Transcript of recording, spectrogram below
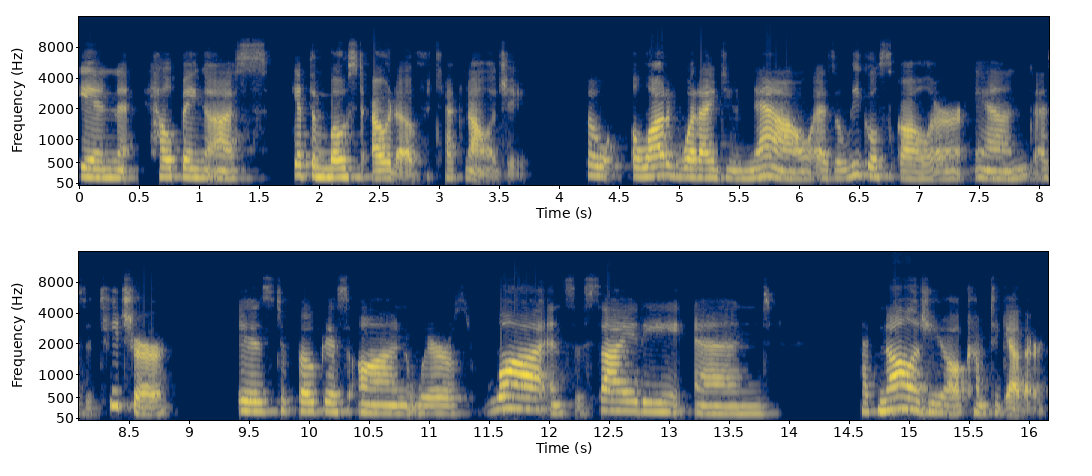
in helping us get the most out of technology. So, a lot of what I do now as a legal scholar and as a teacher is to focus on where law and society and technology all come together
